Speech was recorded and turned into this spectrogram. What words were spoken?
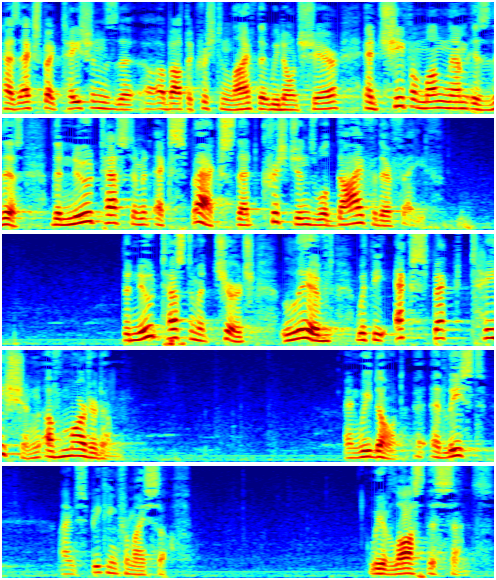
has expectations that, uh, about the Christian life that we don't share. And chief among them is this. The New Testament expects that Christians will die for their faith. The New Testament church lived with the expectation of martyrdom. And we don't. At least, I'm speaking for myself. We have lost this sense.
